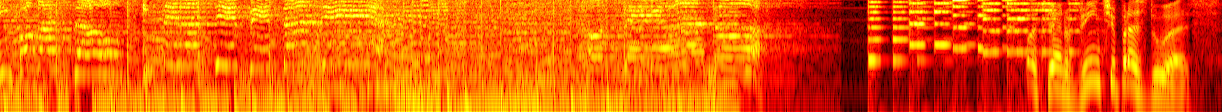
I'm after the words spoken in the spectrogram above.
informação, Oceano 20 para as duas.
